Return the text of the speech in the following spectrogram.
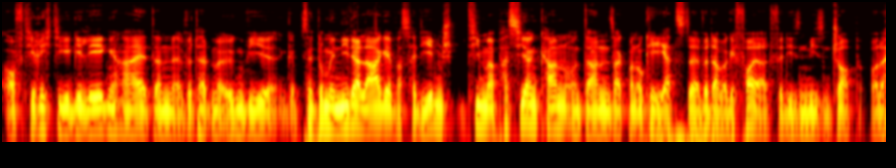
auf die richtige Gelegenheit, dann wird halt mal irgendwie, gibt's eine dumme Niederlage, was halt jedem Team mal passieren kann und dann sagt man, okay, jetzt äh, wird er aber gefeuert für diesen miesen Job. Oder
